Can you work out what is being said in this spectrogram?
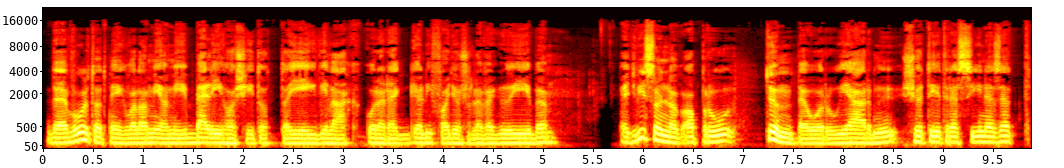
De volt ott még valami, ami belé hasított a jégvilág kora reggeli fagyos levegőjébe. Egy viszonylag apró, tömpeorú jármű, sötétre színezett,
